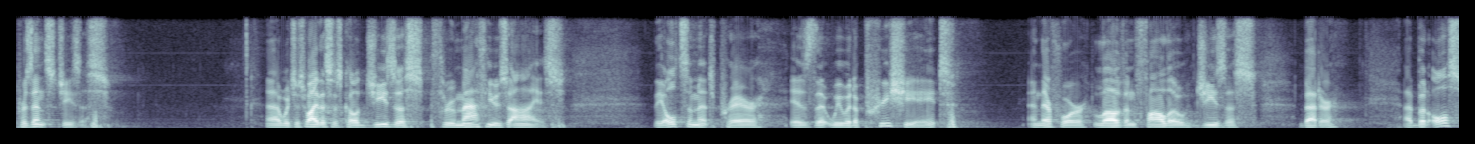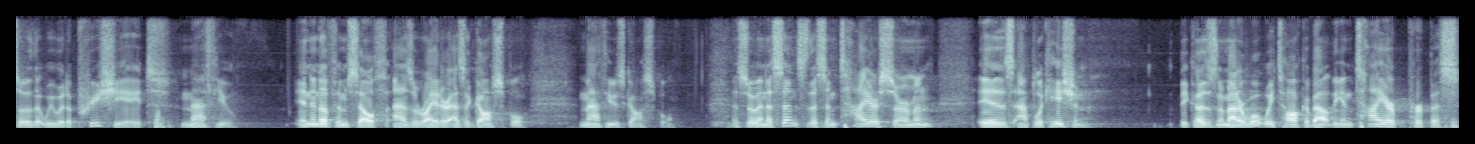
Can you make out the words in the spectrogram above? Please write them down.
presents Jesus. Uh, which is why this is called Jesus through Matthew's eyes. The ultimate prayer is that we would appreciate and therefore love and follow Jesus better, uh, but also that we would appreciate Matthew in and of himself as a writer, as a gospel, Matthew's gospel. And so, in a sense, this entire sermon is application. Because no matter what we talk about, the entire purpose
